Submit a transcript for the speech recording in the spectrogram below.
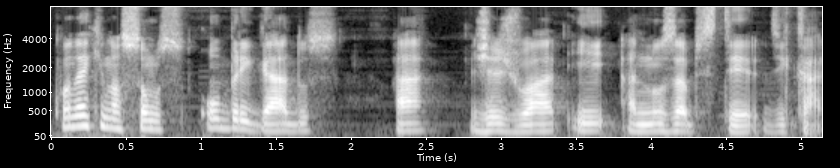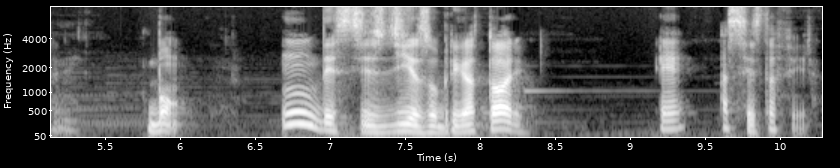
quando é que nós somos obrigados a jejuar e a nos abster de carne? Bom, um desses dias obrigatório é a sexta-feira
